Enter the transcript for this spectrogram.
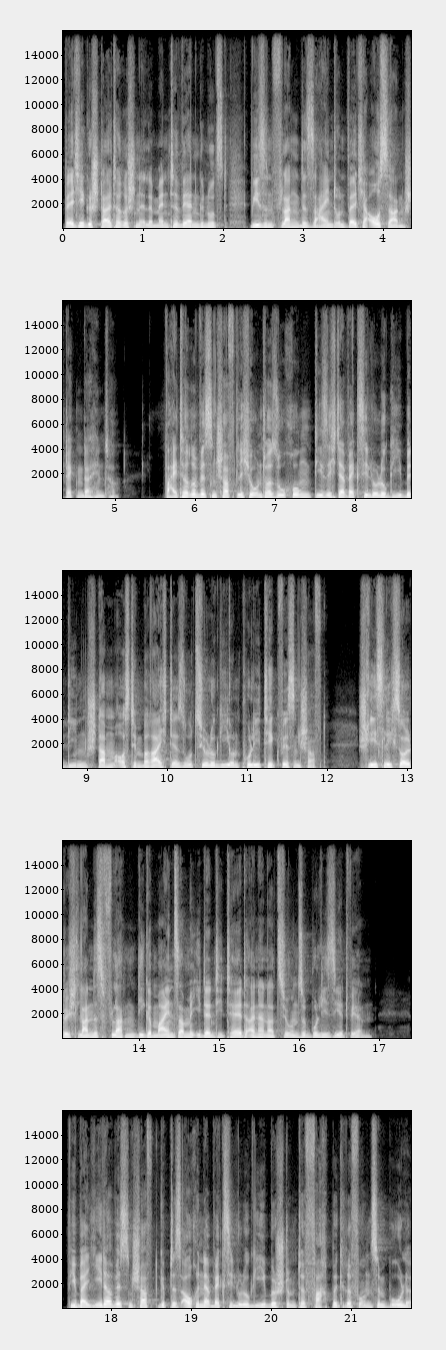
Welche gestalterischen Elemente werden genutzt, wie sind Flaggen designt und welche Aussagen stecken dahinter? Weitere wissenschaftliche Untersuchungen, die sich der Vexillologie bedienen, stammen aus dem Bereich der Soziologie und Politikwissenschaft. Schließlich soll durch Landesflaggen die gemeinsame Identität einer Nation symbolisiert werden. Wie bei jeder Wissenschaft gibt es auch in der Vexillologie bestimmte Fachbegriffe und Symbole.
